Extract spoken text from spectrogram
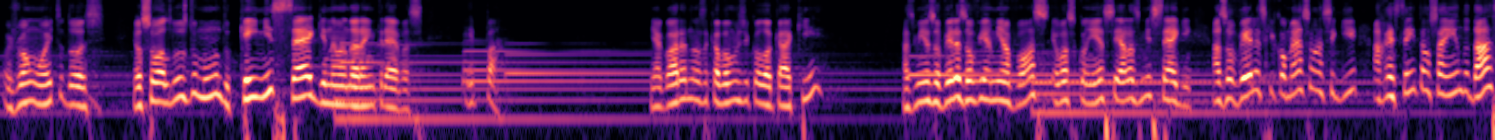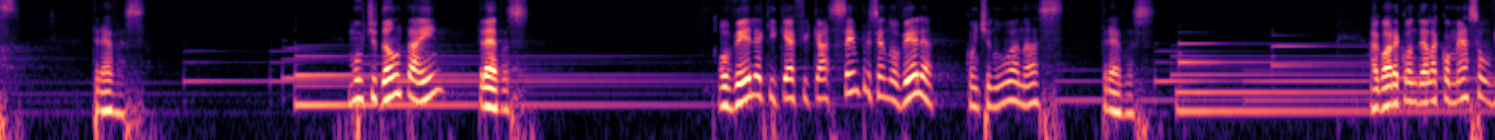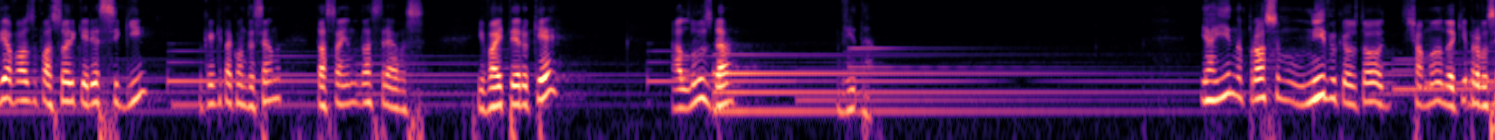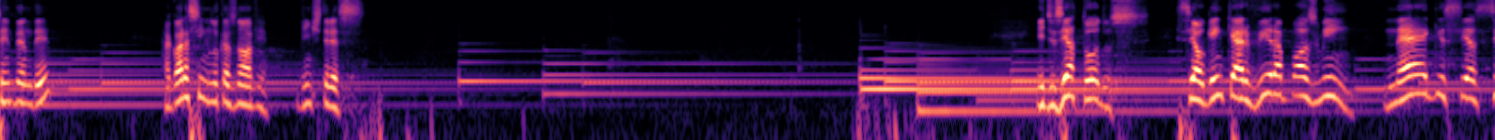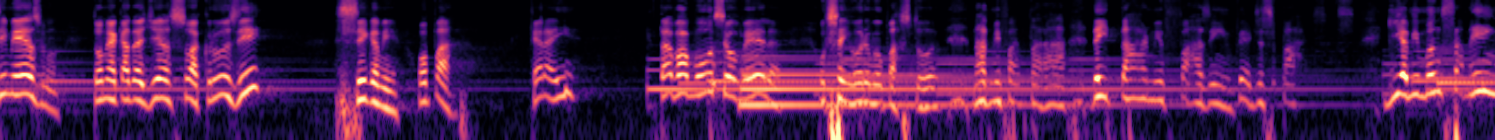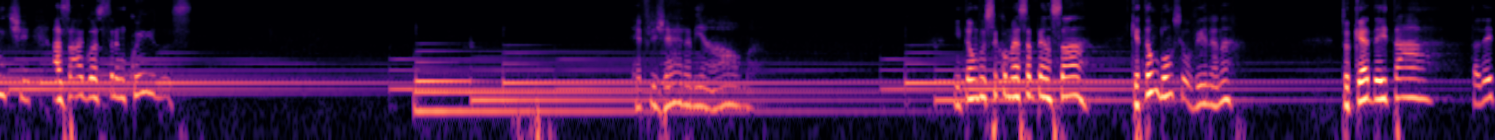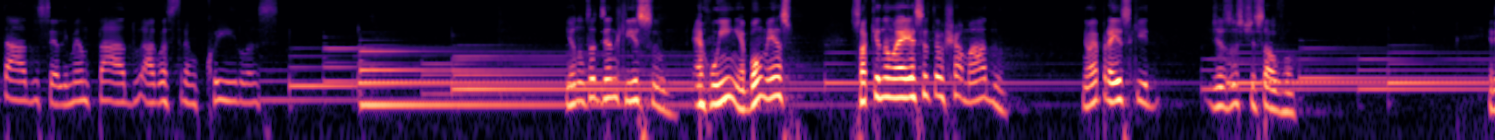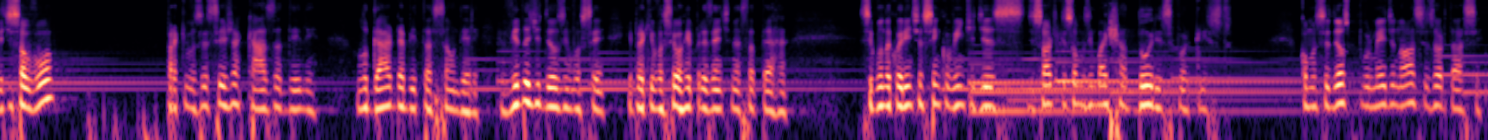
João 8,12. Eu sou a luz do mundo. Quem me segue não andará em trevas. Epa! E agora nós acabamos de colocar aqui. As minhas ovelhas ouvem a minha voz, eu as conheço e elas me seguem. As ovelhas que começam a seguir, a recém estão saindo das trevas. Multidão está em trevas. Ovelha que quer ficar sempre sendo ovelha, continua nas trevas. Agora, quando ela começa a ouvir a voz do pastor e querer seguir, o que está acontecendo? Está saindo das trevas. E vai ter o que? A luz da vida. E aí, no próximo nível que eu estou chamando aqui para você entender, agora sim, Lucas 9, 23. E dizia a todos: Se alguém quer vir após mim, negue-se a si mesmo, tome a cada dia a sua cruz e siga-me. Opa, aí, estava bom ser ovelha. O Senhor é meu pastor, nada me faltará. Deitar-me faz em verdes pastos, guia-me mansamente às águas tranquilas. Refrigera minha alma. Então você começa a pensar que é tão bom ser ovelha, né? Tu quer deitar, tá deitado, ser alimentado, águas tranquilas. E eu não estou dizendo que isso é ruim, é bom mesmo. Só que não é esse o teu chamado. Não é para isso que Jesus te salvou. Ele te salvou para que você seja a casa dele, lugar de habitação dele, vida de Deus em você e para que você o represente nessa terra. 2 Coríntios 5:20 diz: "De sorte que somos embaixadores por Cristo", como se Deus por meio de nós exortasse.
